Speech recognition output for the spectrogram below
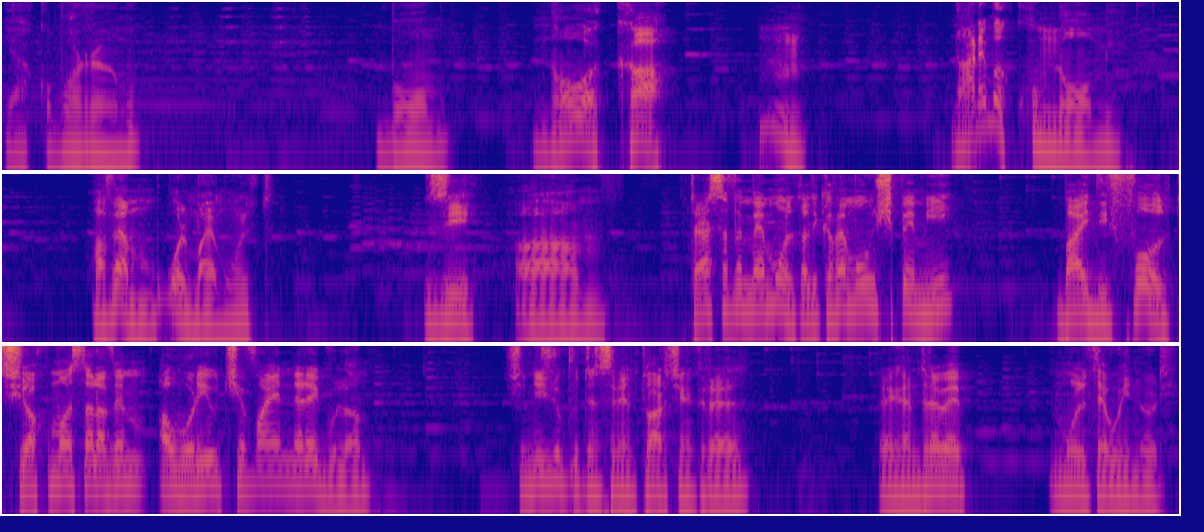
Ia coborâm. Bum. 9k. Hmm. N-are mă cum 9000. Aveam mult mai mult. Zi. Um, trebuia să avem mai mult, adică aveam 11.000 by default și acum ăsta avem auriu, ceva e în regulă. Și nici nu putem să ne întoarcem, cred. Cred că îmi trebuie multe win-uri.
